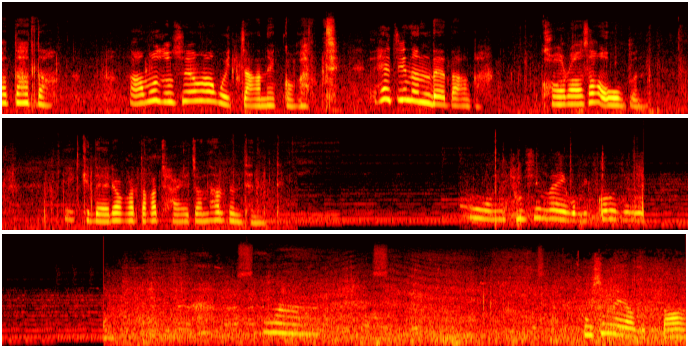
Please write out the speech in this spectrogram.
바다다. 아무도 수영하고 있지 않을 것 같아. 해지는 데다가. 걸어서 5분. 이렇게 내려가다가 좌회전하면 된대. 오, 언니 조심해. 이거 미끄러지면. 우와. 조심해야겠다.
